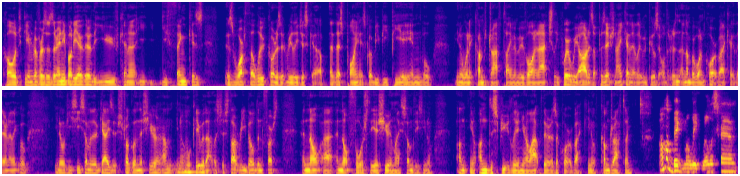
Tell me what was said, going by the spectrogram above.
college game, Rivers, is there anybody out there that you've kind of you, you think is is worth a look, or is it really just get, at this point it's got to be BPA and we'll you know, when it comes draft time and move on. And actually, where we are as a position, I kind of like when people say, "Oh, there isn't a number one quarterback out there," and I think, well, you know, if you see some of the guys that are struggling this year, I'm, you know, I'm okay with that. Let's just start rebuilding first, and not uh, and not force the issue unless somebody's, you know, un, you know, undisputedly in your lap there as a quarterback. You know, come draft time. I'm a big Malik Willis fan.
